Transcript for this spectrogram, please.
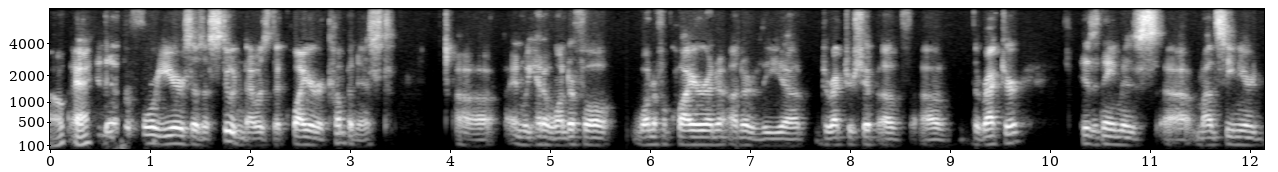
Okay. I did that for four years as a student. I was the choir accompanist, uh, and we had a wonderful, wonderful choir under, under the uh, directorship of, of the rector. His name is uh, Monsignor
